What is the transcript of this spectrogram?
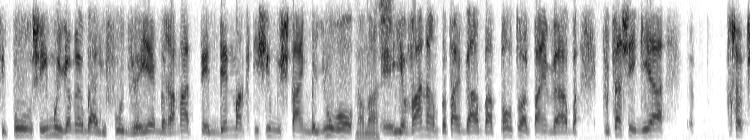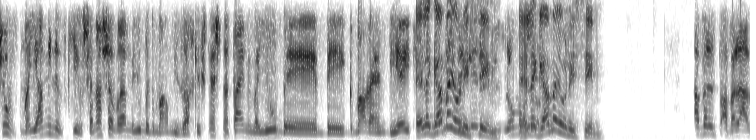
סיפור שאם הוא ייגמר באליפות זה יהיה ברמת אה, דנמרק 92 ביורו, ממש. אה, יוון 2004, פורטו 2004, קבוצה שהגיעה עכשיו, שוב, מיאמי נזכיר, שנה שעברה הם היו בגמר מזרח, לפני שנתיים הם היו בגמר ה-NBA. אלה גם היו ניסים, לא אלה לא גם טוב. היו ניסים. אבל, אבל, אז,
